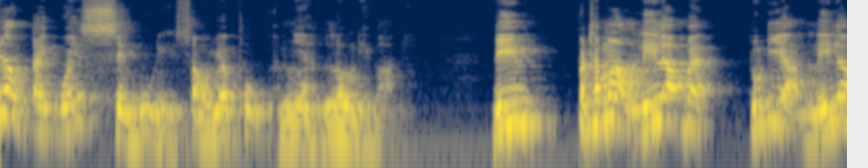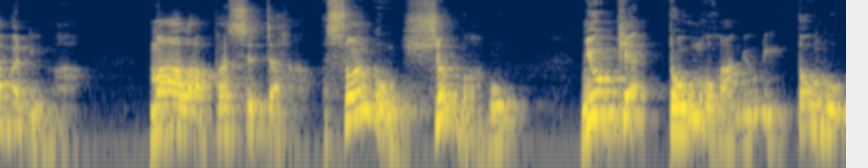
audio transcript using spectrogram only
မြောက်တိုက်ပွဲဆင်မှုတွေဆောင်ရွက်ဖို့အမြန်လုံးနေပါပြီဒီပထမ၄လပတ်ဒုတိယ၄လပတ်တွေမှာမာလာဖတ်စစ်တပ်ဟာအစွမ်းကုန်ရုပ်ပါဖို့မြို့ဖြတ်ဒုံးလိုဟာမျိုးတွေတုံးဖို့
